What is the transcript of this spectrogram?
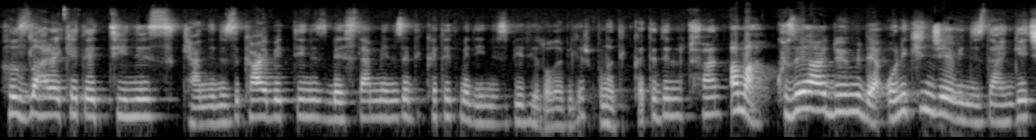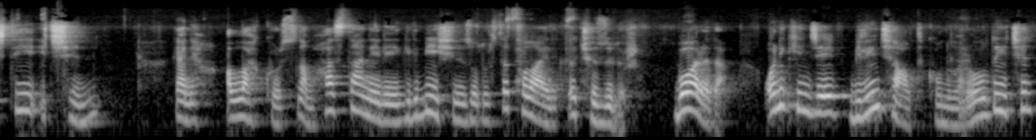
hızlı hareket ettiğiniz, kendinizi kaybettiğiniz, beslenmenize dikkat etmediğiniz bir yıl olabilir. Buna dikkat edin lütfen. Ama Kuzey Ay düğümü de 12. evinizden geçtiği için yani Allah korusun ama hastaneyle ilgili bir işiniz olursa kolaylıkla çözülür. Bu arada 12. ev bilinçaltı konular olduğu için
